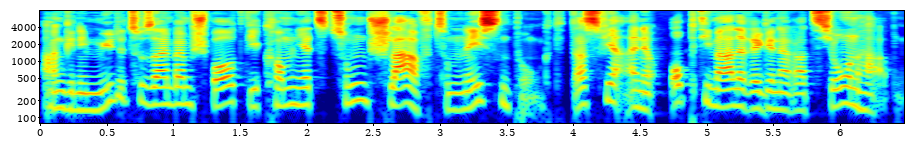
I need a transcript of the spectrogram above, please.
angenehm müde zu sein beim Sport. Wir kommen jetzt zum Schlaf, zum nächsten Punkt, dass wir eine optimale Regeneration haben.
